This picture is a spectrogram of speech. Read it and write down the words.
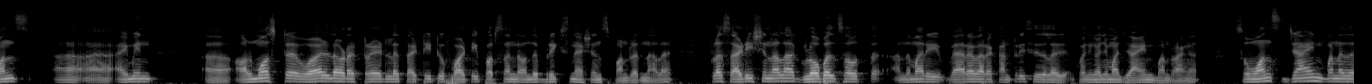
once I mean almost வேர்ல்டோட ட்ரேடில் தேர்ட்டி டு ஃபார்ட்டி பர்சன்ட் வந்து பிரிக்ஸ் நேஷன்ஸ் பண்ணுறதுனால ப்ளஸ் அடிஷ்னலாக குளோபல் சவுத் அந்த மாதிரி வேறு வேறு கண்ட்ரிஸ் இதில் கொஞ்சம் கொஞ்சமாக ஜாயின் பண்ணுறாங்க ஸோ ஒன்ஸ் ஜாயின் பண்ணது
